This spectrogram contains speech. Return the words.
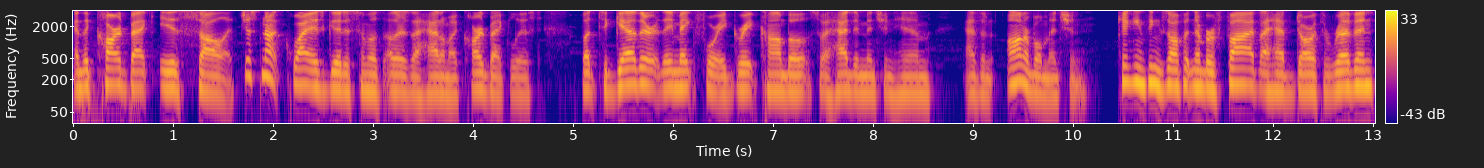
and the card back is solid. Just not quite as good as some of those others I had on my card back list, but together they make for a great combo, so I had to mention him as an honorable mention. Kicking things off at number 5, I have Darth Revan,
